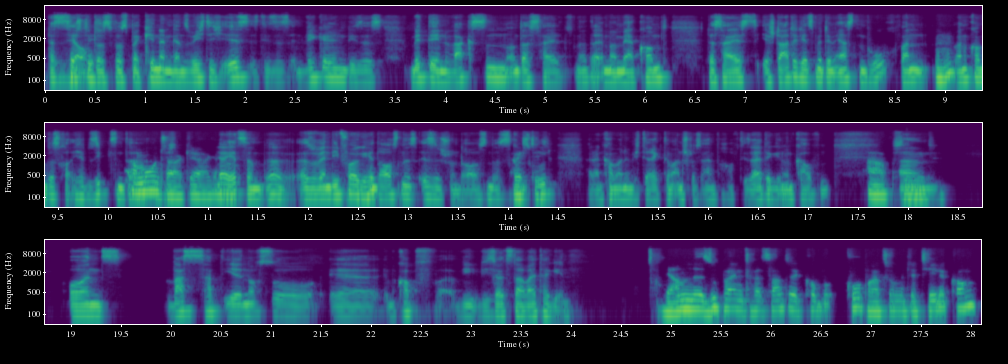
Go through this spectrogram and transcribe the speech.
das ist Richtig. ja auch das, was bei Kindern ganz wichtig ist, ist dieses Entwickeln, dieses mit denen wachsen und das halt ne, da immer mehr kommt. Das heißt, ihr startet jetzt mit dem ersten Buch. Wann, mhm. wann kommt das raus? Ich habe 17. Am Montag, ja. Genau. Ja, jetzt, also wenn die Folge hier mhm. draußen ist, ist es schon draußen. Das ist Richtig. ganz gut. Weil dann kann man nämlich direkt im Anschluss einfach auf die Seite gehen und kaufen. Absolut. Ähm, und was habt ihr noch so äh, im Kopf? Wie, wie soll es da weitergehen? Wir haben eine super interessante Ko Kooperation mit der Telekom.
